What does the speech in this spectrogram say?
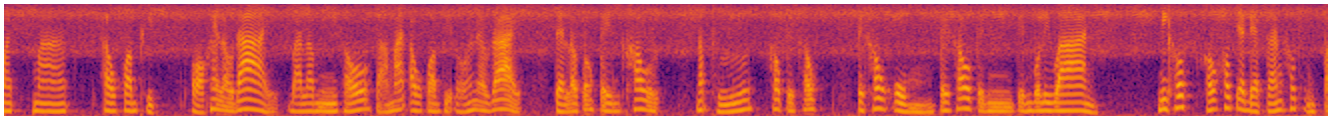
มามาเอาความผิดออกให้เราได้ บารมีเขาสามารถเอาความผิดออกให้เราได้ แต่เราต้องไปเข้านับถือเข้าไปเข้าไปเข้ากลุ่ม ไปเข้าเป็นเป็นบริวาร นี่เขาเขาเข้าใจแบบนั้นเขาถึงไป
